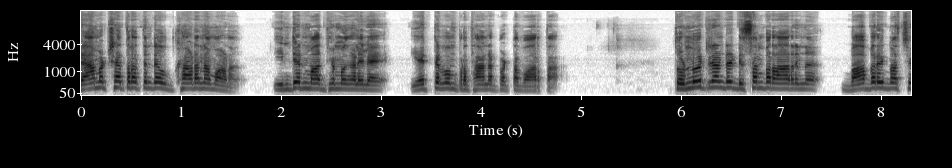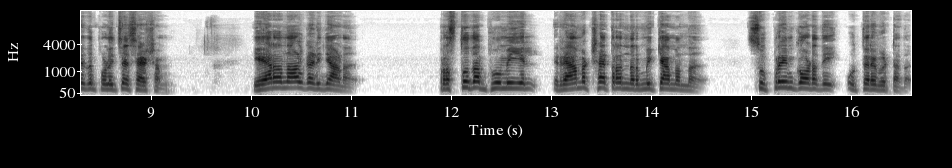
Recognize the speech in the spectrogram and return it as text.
രാമക്ഷേത്രത്തിന്റെ ഉദ്ഘാടനമാണ് ഇന്ത്യൻ മാധ്യമങ്ങളിലെ ഏറ്റവും പ്രധാനപ്പെട്ട വാർത്ത. തൊണ്ണൂറ്റി രണ്ട് ഡിസംബർ ആറിന് ബാബറി മസ്ജിദ് പൊളിച്ച ശേഷം ഏറെ നാൾ കഴിഞ്ഞാണ് പ്രസ്തുത ഭൂമിയിൽ രാമക്ഷേത്രം നിർമ്മിക്കാമെന്ന് സുപ്രീം കോടതി ഉത്തരവിട്ടത്.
